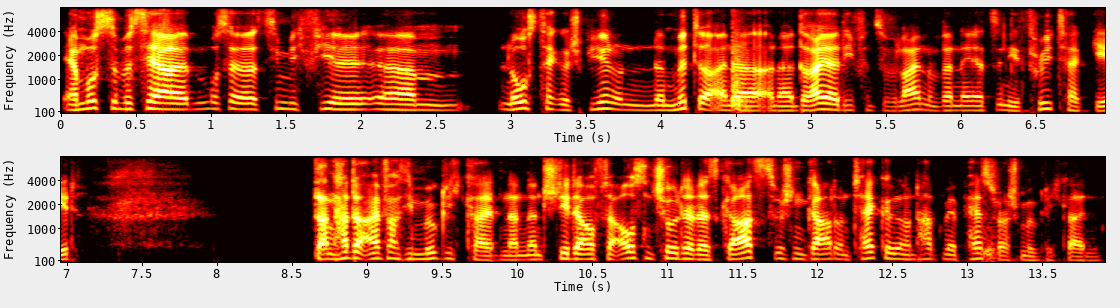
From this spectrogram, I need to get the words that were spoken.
er musste bisher muss er ziemlich viel ähm, Nose Tackle spielen und in der Mitte einer, einer Dreier Defensive Line und wenn er jetzt in die Three Tag geht, dann hat er einfach die Möglichkeiten. Dann, dann steht er auf der Außenschulter des Guards zwischen Guard und Tackle und hat mehr Pass Rush Möglichkeiten.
